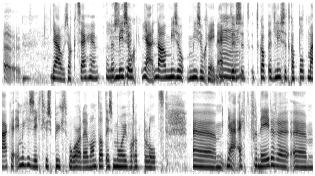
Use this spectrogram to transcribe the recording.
eh, ja, hoe zou ik het zeggen? Miso, ja, nou, miso, misogeen. Echt. Mm. Dus het, het, kap- het liefst het kapot maken, in mijn gezicht gespuugd worden, want dat is mooi voor het plot. Ehm, ja, echt vernederen, ehm,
